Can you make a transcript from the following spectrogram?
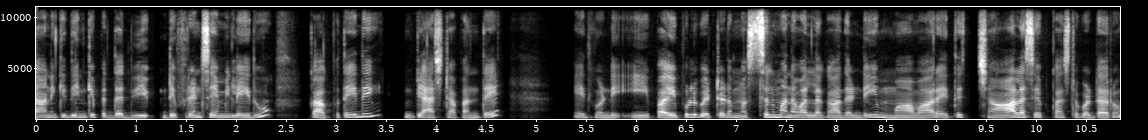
దానికి దీనికి పెద్ద డిఫరెన్స్ ఏమీ లేదు. కాకపోతే ఇది గ్లాస్ టాప్ అంతే. ఇదిగోండి ఈ పైపులు పెట్టడం అస్సలు మన వల్ల కాదండి. మా వారైతే చాలాసేపు కష్టపడ్డారు.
